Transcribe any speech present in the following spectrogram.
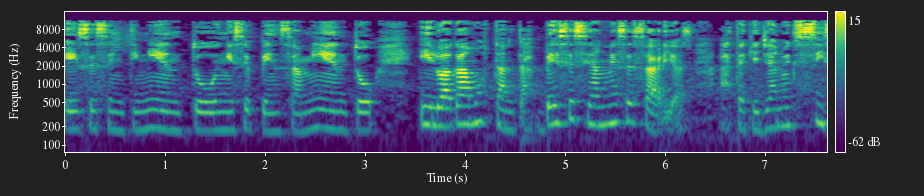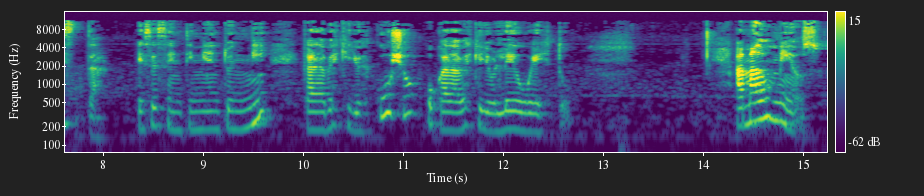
ese sentimiento, en ese pensamiento y lo hagamos tantas veces sean necesarias hasta que ya no exista ese sentimiento en mí cada vez que yo escucho o cada vez que yo leo esto. Amados míos,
